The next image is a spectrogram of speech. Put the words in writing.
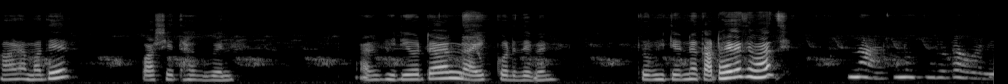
আর আমাদের পাশে থাকবেন। আর ভিডিওটা লাইক করে দেবেন। তো ভিডিও না কাটা হয়ে গেছে মাছ? না এখনও পুরোটা হয়নি।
